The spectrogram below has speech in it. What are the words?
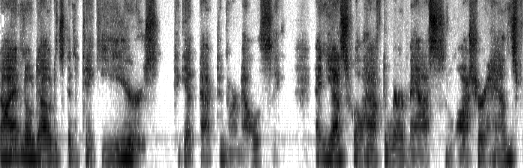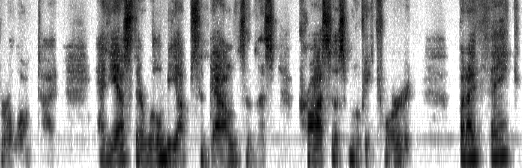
Now, I have no doubt it's going to take years to get back to normalcy. And yes, we'll have to wear masks and wash our hands for a long time. And yes, there will be ups and downs in this process moving forward. But I think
